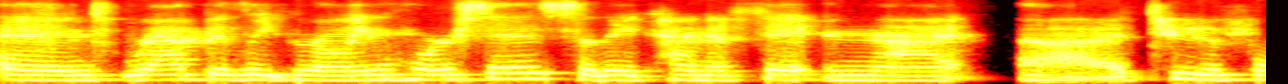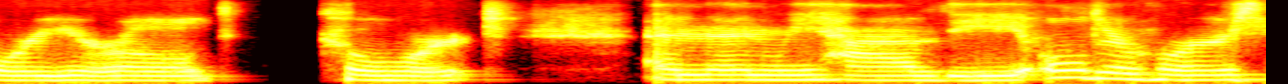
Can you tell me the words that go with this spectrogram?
and rapidly growing horses. So, they kind of fit in that uh, two to four year old cohort. And then we have the older horse,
